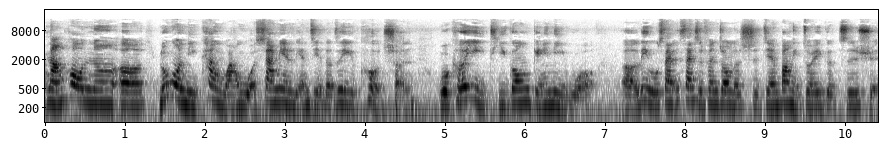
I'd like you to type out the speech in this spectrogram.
然后呢，呃，如果你看完我下面连接的这一个课程，我可以提供给你我呃，例如三三十分钟的时间，帮你做一个咨询，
